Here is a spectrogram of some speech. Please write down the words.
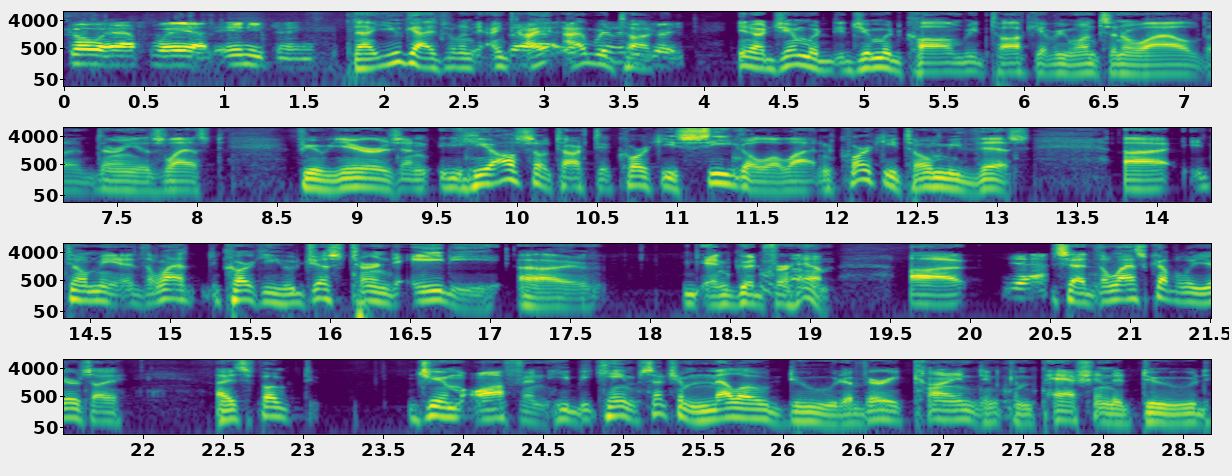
go halfway at anything. Now, you guys, when I, uh, I, I would talk, you know, Jim would Jim would call and we'd talk every once in a while uh, during his last few years, and he also talked to Corky Siegel a lot. And Corky told me this. Uh, he told me the last Corky, who just turned eighty, uh, and good for him. Uh, Yeah. said the last couple of years I I spoke to Jim often. He became such a mellow dude, a very kind and compassionate dude,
